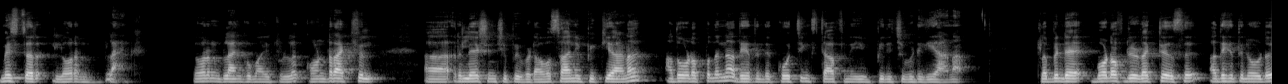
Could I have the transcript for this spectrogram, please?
mister Laurent Blanc. Laurent ബ്ലാങ്കുമായിട്ടുള്ള കോൺട്രാക്ച്വൽ റിലേഷൻഷിപ്പ് ഇവിടെ അവസാനിപ്പിക്കുകയാണ്. അതോടൊപ്പം തന്നെ അദ്ദേഹത്തിന്റെ കോച്ചിങ് സ്റ്റാഫിനെയും പിരിച്ചുവിടുകയാണ്. ക്ലബിന്റെ ബോർഡ് ഓഫ് ഡയറക്ടേഴ്സ് അദ്ദേഹത്തിനോട്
